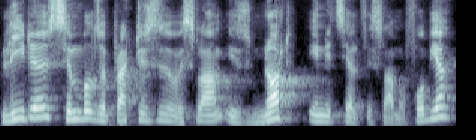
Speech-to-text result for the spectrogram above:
leaders, symbols, or practices of Islam is not in itself Islamophobia,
